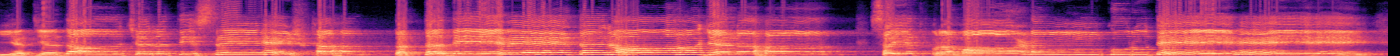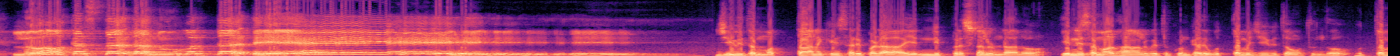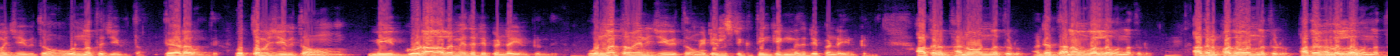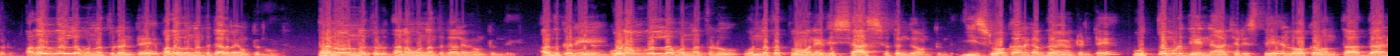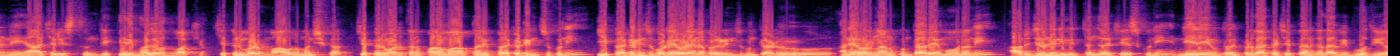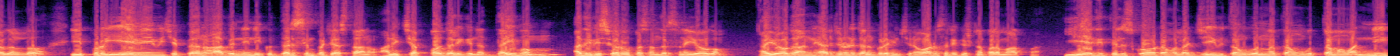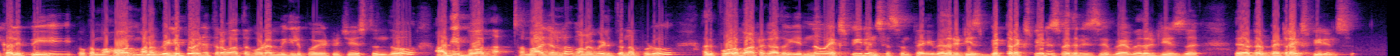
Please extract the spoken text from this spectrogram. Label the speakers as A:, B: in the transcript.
A: యద్యదాచరతి శ్రేష్ఠः తత్తదేవేతరో జన స యత్ప్రమాణం కురుతే లోకస్తదనువర్తతే జీవితం మొత్తానికి సరిపడా ఎన్ని ప్రశ్నలు ఉండాలో ఎన్ని సమాధానాలు వెతుక్కుంటే అది ఉత్తమ జీవితం అవుతుందో ఉత్తమ జీవితం ఉన్నత జీవితం. తేడా ఉంది. ఉత్తమ జీవితం మీ గుణాల మీద డిపెండ్ అయి ఉంటుంది. ఉన్నతమైన జీవితం మెటీరియలిస్టిక్ థింకింగ్ మీద డిపెండ్ అయి ఉంటుంది. అతను ధనోన్నతుడు అంటే ధనం వల్ల ఉన్నతుడు. అతను పదోన్నతుడు పదవి వల్ల ఉన్నతుడు. పదవి వల్ల ఉన్నతుడు అంటే పదవి ఉన్నంత కాలమే ఉంటుంది. ధనోన్నతుడు ధనం ఉన్నంత కాలమే ఉంటుంది. అందుకని గుణం వల్ల ఉన్నతుడు ఉన్నతత్వం అనేది శాశ్వతంగా ఉంటుంది. ఈ శ్లోకానికి అర్థం ఏమిటంటే ఉత్తముడు దేన్ని ఆచరిస్తే లోకమంతా దానిని ఆచరిస్తుంది. ఇది భగవద్వాక్యం చెప్పినవాడు మామూలు మనిషి కాదు. చెప్పినవాడు తన పరమాత్మని ప్రకటించుకుని ఈ ప్రకటించుకోవడం ఎవడైనా ప్రకటించుకుంటాడు అని ఎవరన్నా అనుకుంటారేమోనని అర్జునుని నిమిత్తంగా చేసుకుని నేనేమిటో ఇప్పటిదాకా చెప్పాను కదా విభూతి యోగంలో ఇప్పుడు ఏమేమి చెప్పానో అవన్నీ నీకు దర్శింప చేస్తాను అని చెప్పగలిగిన దైవం అది విశ్వరూప సందర్శన యోగం. ఆ యోగాన్ని అర్జునుడికి అనుగ్రహించిన వాడు శ్రీకృష్ణ పరమాత్మ. ఏది తెలుసుకోవటం వల్ల జీవితం ఉన్నతం ఉత్తమం అన్నీ కలిపి ఒక మహోన్ మనం వెళ్ళిపోయిన తర్వాత కూడా మిగిలిపోయేట్టు చేస్తుందో అది బోధ. సమాజంలో మనం వెళుతున్నప్పుడు అది పూలబాట కాదు ఎన్నో ఎక్స్పీరియన్సెస్ ఉంటాయి. Whether it is better experience whether is whether it is better experience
